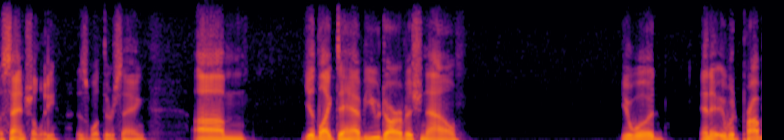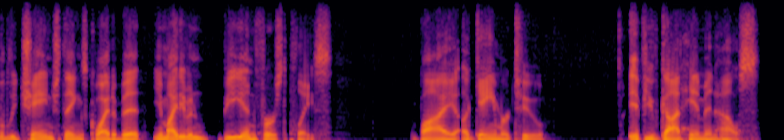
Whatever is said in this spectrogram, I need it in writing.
Essentially, is what they're saying. Um, you'd like to have Yu Darvish now. You would, and it, it would probably change things quite a bit. You might even be in first place by a game or two if you've got him in house.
